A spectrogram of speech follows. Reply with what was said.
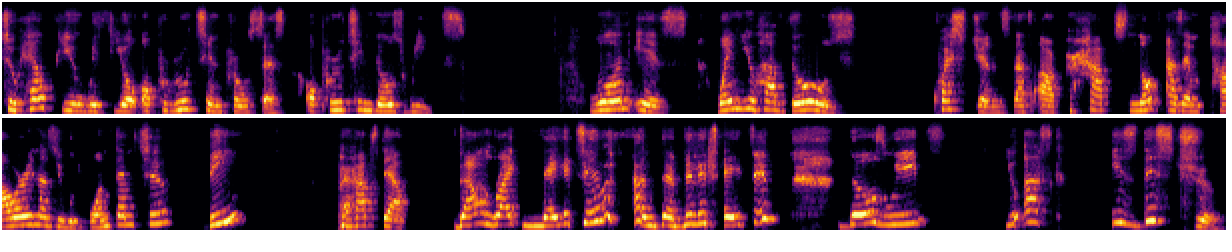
to help you with your uprooting process, uprooting those weeds. One is when you have those questions that are perhaps not as empowering as you would want them to be. Perhaps they are downright negative and debilitating. Those weeds, you ask, is this true?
